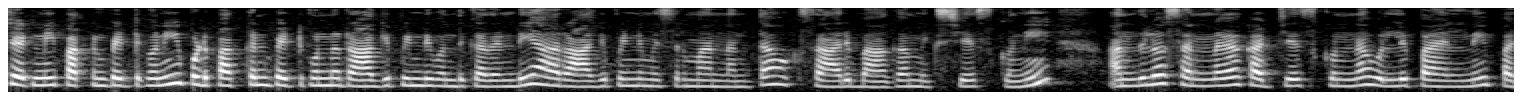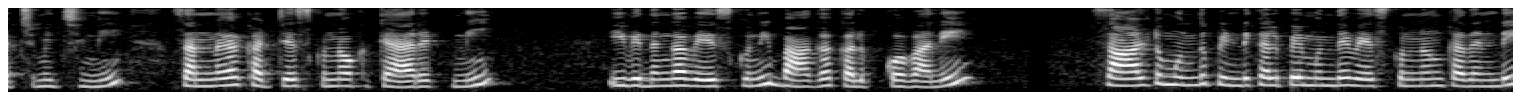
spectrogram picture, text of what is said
చట్నీ పక్కన పెట్టుకొని ఇప్పుడు పక్కన పెట్టుకున్న రాగి పిండి ఉంది కదండి ఆ రాగి పిండి మిశ్రమాన్ని అంతా ఒకసారి బాగా మిక్స్ చేసుకుని అందులో సన్నగా కట్ చేసుకున్న ఉల్లిపాయలని పచ్చిమిర్చిని సన్నగా కట్ చేసుకున్న ఒక క్యారెట్ని ఈ విధంగా వేసుకుని బాగా కలుపుకోవాలి. సాల్ట్ ముందు పిండి కలిపే ముందే వేసుకున్నాం కదండి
